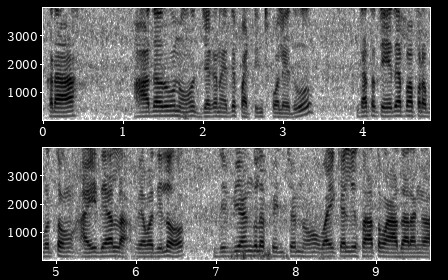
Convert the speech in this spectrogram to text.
ఇక్కడ ఆధారును జగన్ అయితే పట్టించుకోలేదు. గత తేదేపా ప్రభుత్వం ఐదేళ్ళ వ్యవధిలో దివ్యాంగుల పెన్షన్ను వైకల్య శాతం ఆధారంగా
